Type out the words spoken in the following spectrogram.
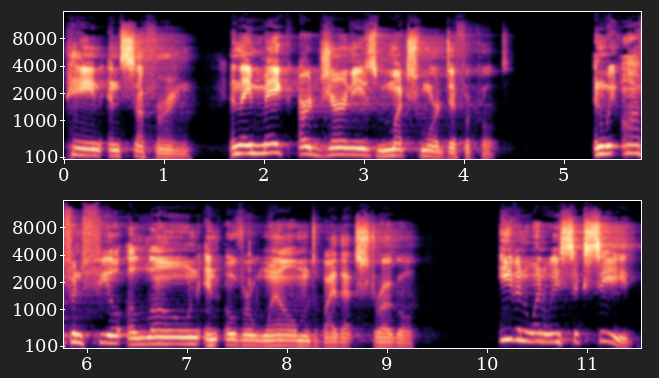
pain and suffering. And they make our journeys much more difficult. And we often feel alone and overwhelmed by that struggle, even when we succeed.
